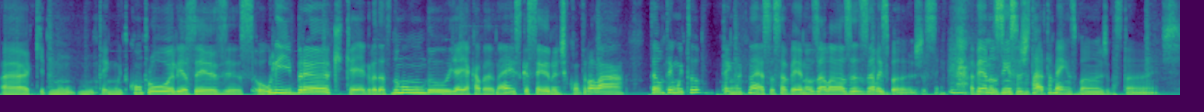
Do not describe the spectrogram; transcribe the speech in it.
ah, que não, não tem muito controle às vezes, ou Libra, que quer agradar todo mundo, e aí acaba né, esquecendo de controlar. Então tem muito, tem muito nessa. Essa Vênus, ela, às vezes, ela esbanja, assim. A Vênus em Sagitário também esbanja bastante.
